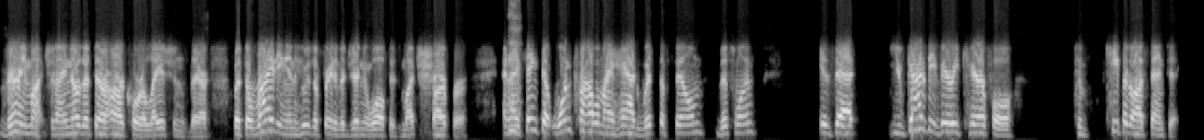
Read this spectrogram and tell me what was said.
very much, and I know that there are correlations there. But the writing in Who's Afraid of Virginia Woolf is much sharper. And I think that one problem I had with the film, this one, is that you've got to be very careful to keep it authentic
